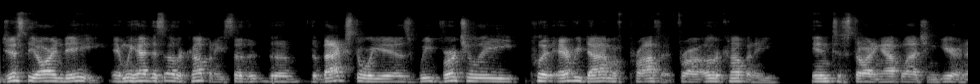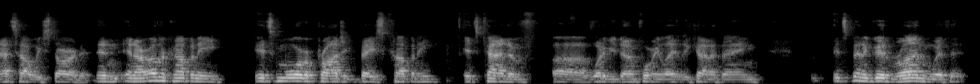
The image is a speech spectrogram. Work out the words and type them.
just the R&D. And we had this other company. So the, the, the backstory is we virtually put every dime of profit for our other company into starting Appalachian Gear. And that's how we started. And in our other company, it's more of a project-based company. It's kind of uh, what have you done for me lately kind of thing it's been a good run with it,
